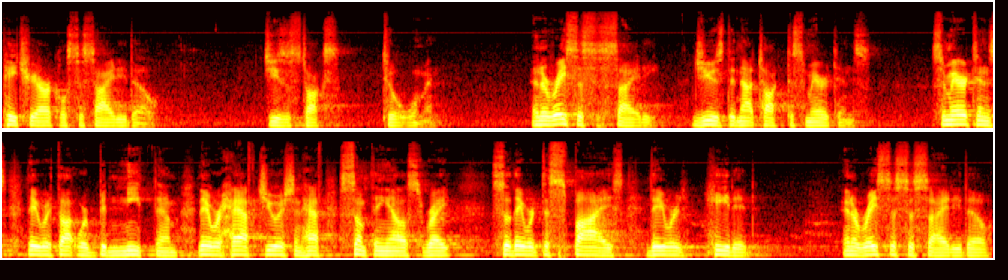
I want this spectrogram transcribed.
patriarchal society, though, Jesus talks to a woman. In a racist society, Jews did not talk to Samaritans. Samaritans, they were thought were beneath them. They were half Jewish and half something else, right? So they were despised. They were hated. In a racist society, though,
